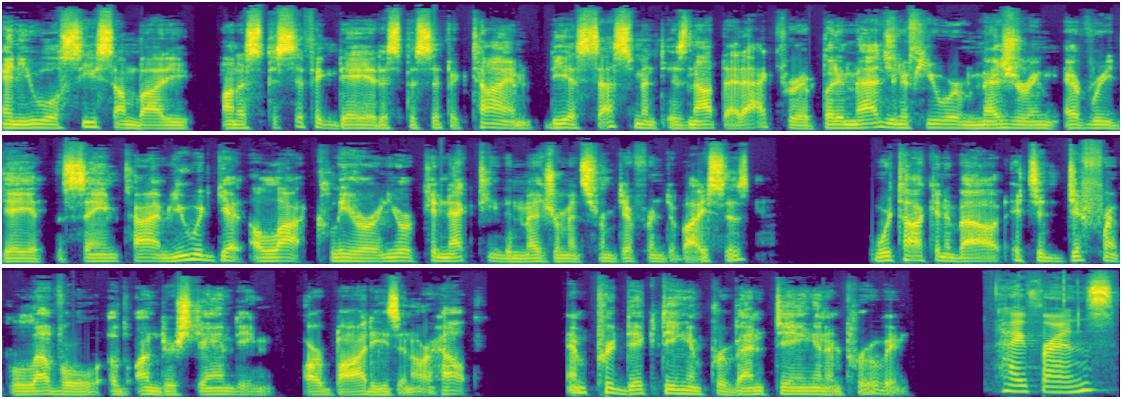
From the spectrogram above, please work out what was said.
and you will see somebody on a specific day at a specific time, the assessment is not that accurate. But imagine if you were measuring every day at the same time, you would get a lot clearer and you're connecting the measurements from different devices. We're talking about it's a different level of understanding our bodies and our health and predicting and preventing and improving. Hi, friends.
